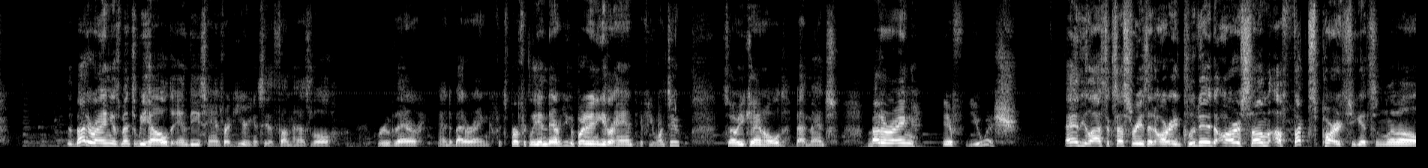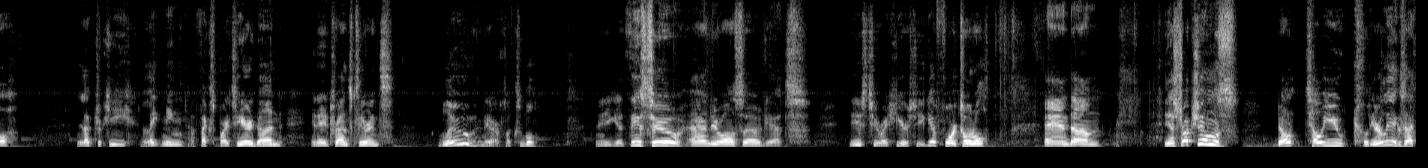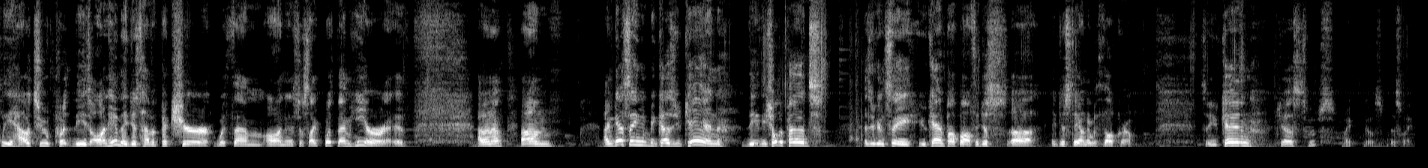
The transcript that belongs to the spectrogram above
the batarang is meant to be held in these hands right here. You can see the thumb has a little groove there and the batarang fits perfectly in there. You can put it in either hand if you want to. So you can hold Batman's batarang if you wish. And the last accessories that are included are some effects parts. You get some little electricy lightning effects parts here done in a transclearance blue. They are flexible. And you get these two, and you also get these two right here. So you get four total. And um, the instructions don't tell you clearly exactly how to put these on him. They just have a picture with them on, and it's just like, put them here. I don't know. Um, I'm guessing because you can, the, the shoulder pads, as you can see, you can pop off. They just, uh, they just stay on there with Velcro. So you can just, oops, mic goes this way.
